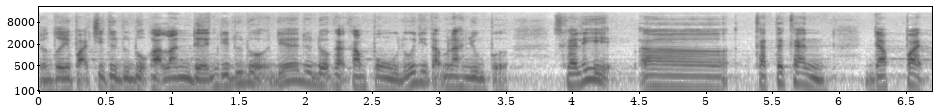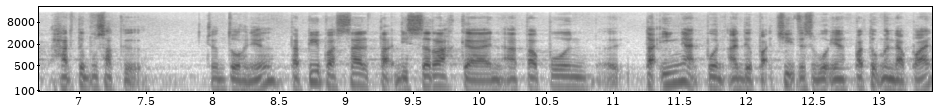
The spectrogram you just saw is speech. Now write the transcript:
Contohnya pak cik tu duduk kat London dia duduk dia duduk kat kampung dulu dia tak pernah jumpa. Sekali uh, katakan dapat harta pusaka contohnya tapi pasal tak diserahkan ataupun uh, tak ingat pun ada pak cik tersebut yang patut mendapat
